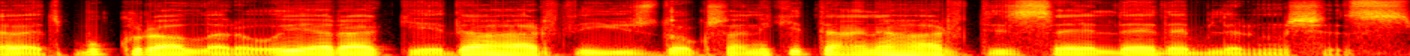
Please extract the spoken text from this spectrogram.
Evet, bu kurallara uyarak 7 harfli 192 tane harf dizisi elde edebilirmişiz.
